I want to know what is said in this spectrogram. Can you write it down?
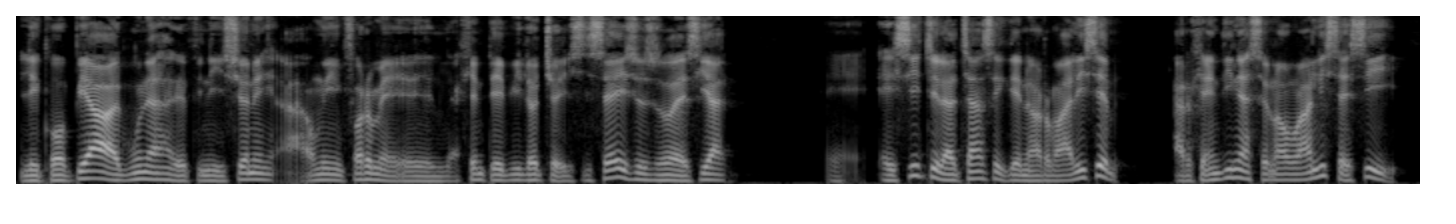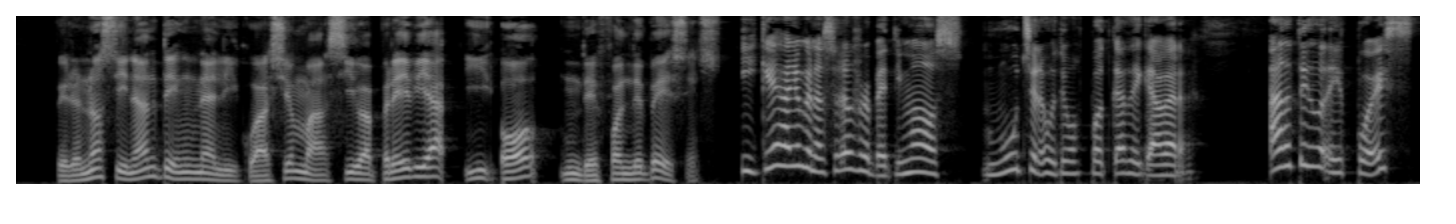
le copiaba algunas definiciones a un informe de la gente de 1816, ellos decían, eh, ¿existe la chance de que normalice? Argentina se normalice, sí, pero no sin antes una licuación masiva previa y o un default de pesos. Y que es algo que nosotros repetimos mucho en los últimos podcasts de que, a ver, antes o después,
